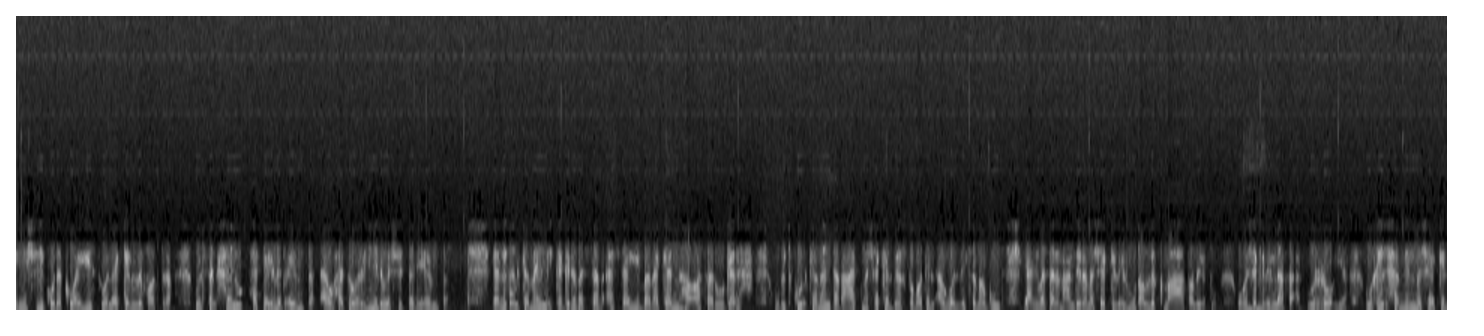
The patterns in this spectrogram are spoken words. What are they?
إن شريكه ده كويس ولكن لفترة. ولسان حلو هتقلب إمتى؟ أو هتوريني الوش التاني إمتى؟ غالبا كمان التجربة السابقة سايبة مكانها أثر وجرح وبتكون كمان تبعات مشاكل الارتباط الأول لسه موجود. يعني مثلا عندنا مشاكل المطلق مع طليقته ومشاكل النفقه والرؤية وغيرها من المشاكل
